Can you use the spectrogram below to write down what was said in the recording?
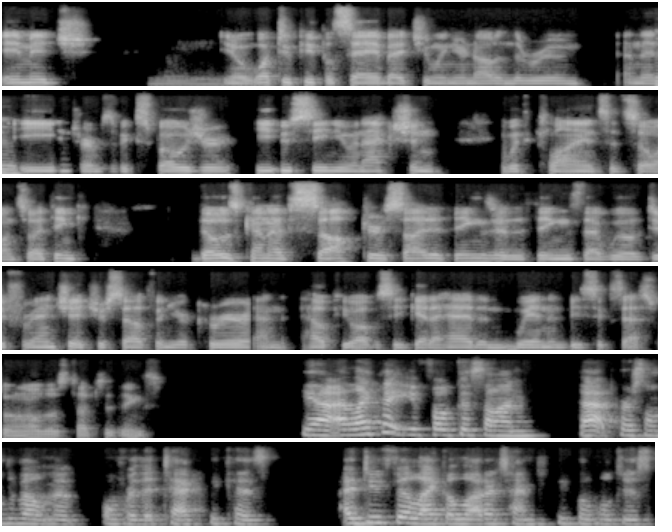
image, you know, what do people say about you when you're not in the room? And then mm. E in terms of exposure, he who's seen you in action with clients and so on. So I think those kind of softer side of things are the things that will differentiate yourself in your career and help you obviously get ahead and win and be successful and all those types of things. Yeah, I like that you focus on that personal development over the tech because I do feel like a lot of times people will just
